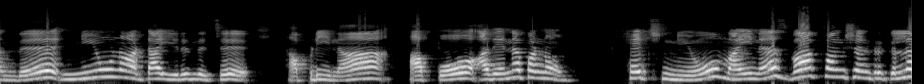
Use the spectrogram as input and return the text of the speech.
வந்து நியூ நாட்டா இருந்துச்சு. அப்படின்னா அப்போ அது என்ன பண்ணும்? H nu minus work function இருக்குல்ல.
